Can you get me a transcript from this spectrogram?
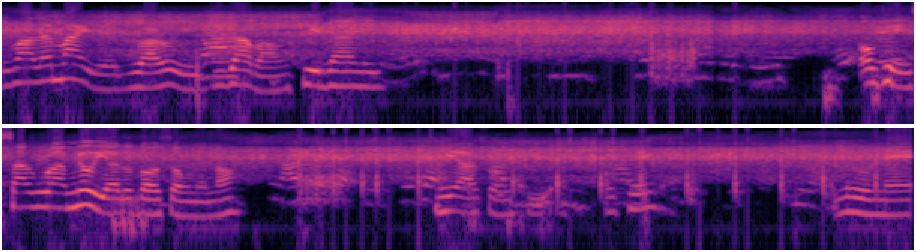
ဒီမှာလည်းမိုက်တယ်ကြွားတို့ကြီးကြပါအောင်ခြေပန်းလေးโอเคဆာကူရာမြို့ရတော်တော်စုံတယ်နော်နေရာစုံကြည့်ရโอเค အမေတို့နဲ့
